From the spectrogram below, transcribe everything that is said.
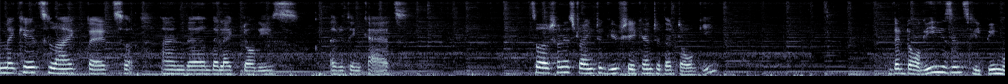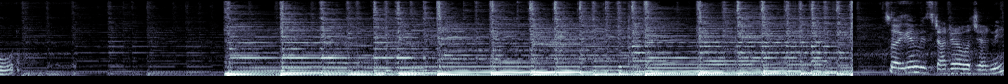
and my kids like pets and uh, they like doggies everything cats So Arshan is trying to give shake hand to the doggy. The doggy is in sleepy mode. So again we started our journey.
